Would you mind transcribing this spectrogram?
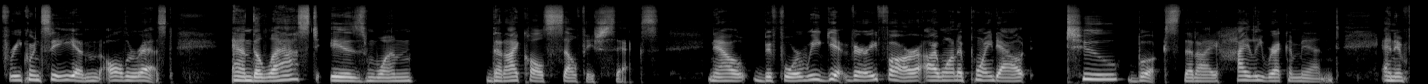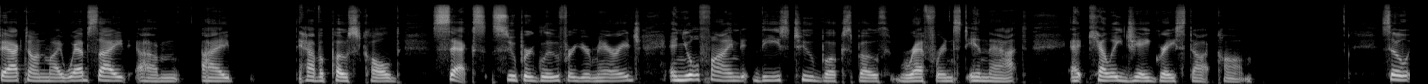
frequency, and all the rest. And the last is one that I call selfish sex. Now, before we get very far, I want to point out two books that I highly recommend. And in fact, on my website, um, I have a post called Sex Super Glue for Your Marriage. And you'll find these two books both referenced in that at kellyjgrace.com. So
